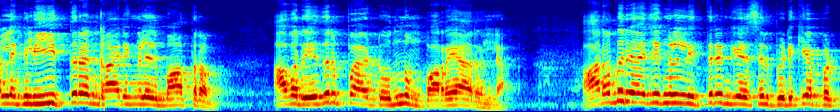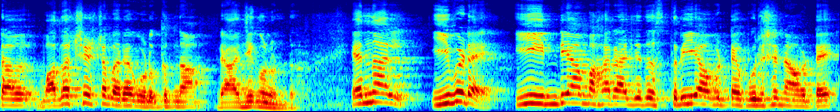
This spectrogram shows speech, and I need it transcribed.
അല്ലെങ്കിൽ ഈ ഇത്തരം കാര്യങ്ങളിൽ മാത്രം അവർ എതിർപ്പായിട്ടൊന്നും പറയാറില്ല. അറബ് രാജ്യങ്ങളിൽ ഇത്തരം കേസിൽ പിടിക്കപ്പെട്ടാൽ വധശിക്ഷ വരെ കൊടുക്കുന്ന രാജ്യങ്ങളുണ്ട്. എന്നാൽ ഇവിടെ ഈ ഇന്ത്യ മഹാരാജ്യത്തെ സ്ത്രീ ആവട്ടെ പുരുഷനാവട്ടെ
